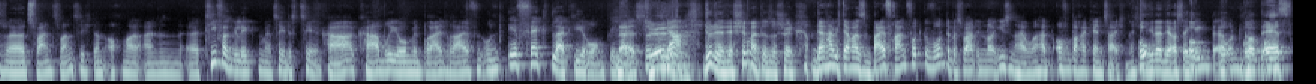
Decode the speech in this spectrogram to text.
äh, 22 dann auch mal einen äh, tiefer gelegten Mercedes CLK Cabrio mit Breitreifen und Effektlackierung geleistet. Natürlich. Ja, du, der, der schimmerte so schön. Und dann habe ich damals bei Frankfurt gewohnt, aber es war halt in Neu-Isenheim und hat ein Offenbacher Kennzeichen. Oh, Jeder, der aus der oh, Gegend äh, oh, unten oh, kommt, oh. es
